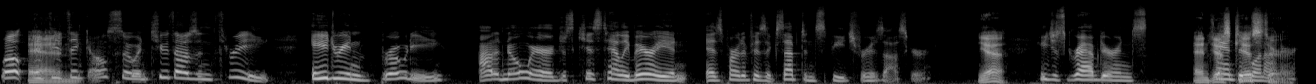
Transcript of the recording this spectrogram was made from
Well, if you think also in 2003, Adrien Brody out of nowhere just kissed Halle Berry and as part of his acceptance speech for his Oscar. Yeah, He just grabbed her and and just kissed one on her her.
